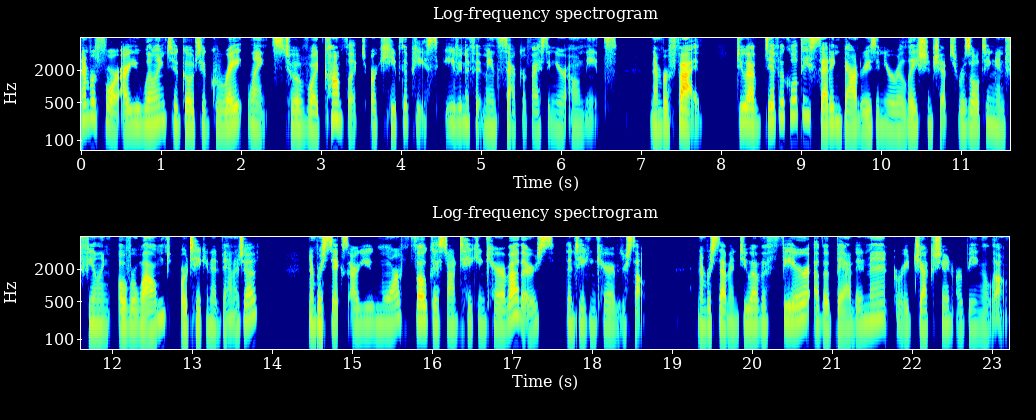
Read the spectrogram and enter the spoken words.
Number four, are you willing to go to great lengths to avoid conflict or keep the peace, even if it means sacrificing your own needs? Number five, do you have difficulty setting boundaries in your relationships, resulting in feeling overwhelmed or taken advantage of? Number six, are you more focused on taking care of others than taking care of yourself? Number seven, do you have a fear of abandonment or rejection or being alone?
